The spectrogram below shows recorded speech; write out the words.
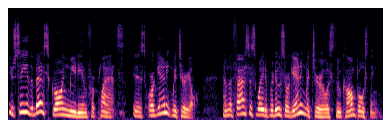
You see, the best growing medium for plants is organic material, and the fastest way to produce organic material is through composting.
